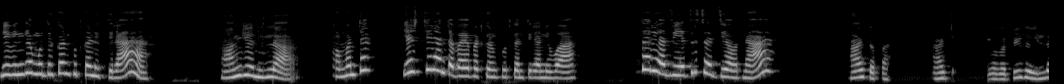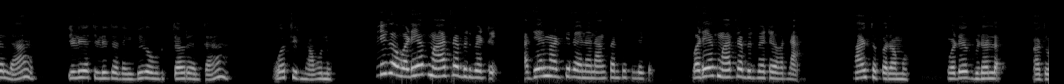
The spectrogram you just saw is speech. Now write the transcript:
ನೀವು ಹಿಂಗೆ ಮುದ್ರಕೊಂಡು ಕುತ್ಕೊಂಡಿರ್ತೀರಾ? ಹಂಗೇನಿಲ್ಲ. ಮತ್ತೆ ಎಷ್ಟು ದಿನ ಅಂತ ಭಯ ಪಟ್ಕೊಂಡು ಕೂತ್ಕೊಂತೀರಾ ನೀವು? ಸರಿ ಅದು ಎದುರಿಸಜ್ಜಿ ಅವ್ರನ್ನ ಆಯ್ತಪ್ಪ ಆಯ್ತು. ಇವಾಗ ಬೀಗ ಇಲ್ಲಲ್ಲ ತಿಳಿಯ ತಿಳಿದಂಗೆ ಬೀಗ ಹುಡುಕ್ತಾವ್ರೆ ಅಂತ ಓದ್ತೀರಿ ನಾವು ಬೀಗ ಒಡೆಯಕ್ ಮಾತ್ರ ಬಿಡ್ಬೇಡ್ರಿ. ಅದೇನ್ ಮಾಡ್ತೀರಾ ನಾನು ನಂಗಂತೂ ತಿಳಿದು. ಒಡೆಯಕ್ ಮಾತ್ರ ಬಿಡ್ಬೇಡ್ರಿ ಅವ್ರನ್ನ ಆಯ್ತಪ್ಪ ರಾಮು ಒಡೆಯಕ್ ಬಿಡಲ್ಲ. ಅದು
